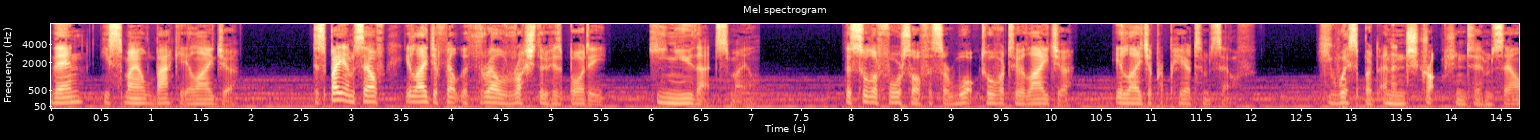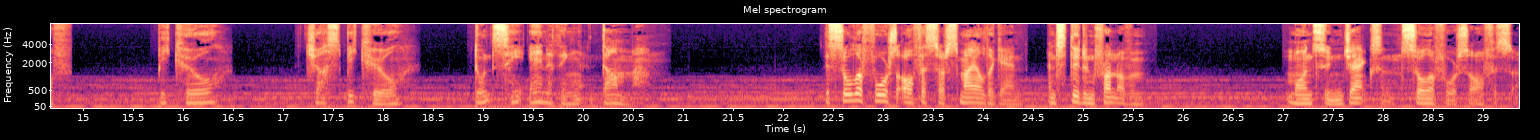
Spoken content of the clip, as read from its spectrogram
Then he smiled back at Elijah. Despite himself, Elijah felt the thrill rush through his body. He knew that smile. The Solar Force officer walked over to Elijah. Elijah prepared himself. He whispered an instruction to himself Be cool. Just be cool. Don't say anything dumb. The Solar Force officer smiled again and stood in front of him. Monsoon Jackson, Solar Force officer.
